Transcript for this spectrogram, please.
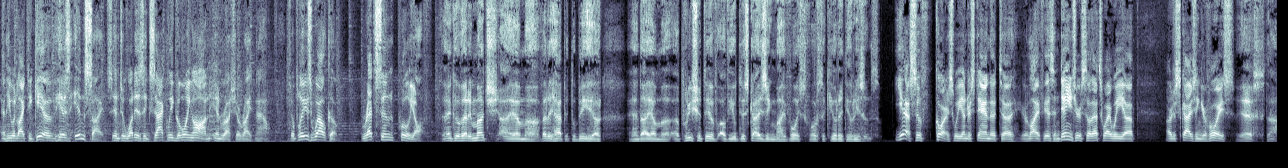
And he would like to give his insights into what is exactly going on in Russia right now. So please welcome Retsin Pulyov. Thank you very much. I am uh, very happy to be here, and I am uh, appreciative of you disguising my voice for security reasons. Yes, of course. We understand that uh, your life is in danger, so that's why we uh, are disguising your voice. Yes. uh,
